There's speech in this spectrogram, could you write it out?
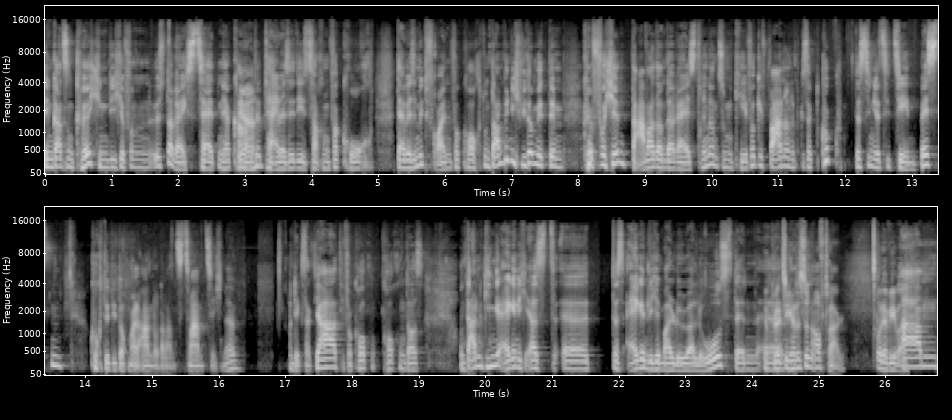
den ganzen Köchen, die ich ja von Österreichs Zeiten her kannte, Ja. teilweise die Sachen verkocht, teilweise mit Freunden verkocht. Und dann bin ich wieder mit dem Köfferchen, da war dann der Reis drinnen, zum Käfer gefahren und habe gesagt, guck, das sind jetzt die zehn besten, guck dir die doch mal an, oder waren es 20, ne? Und er hat gesagt, ja, die verkochen kochen das. Und dann ging eigentlich erst äh, das eigentliche Malheur los, denn äh, Plötzlich hattest du einen Auftrag. Oder wie war ähm,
